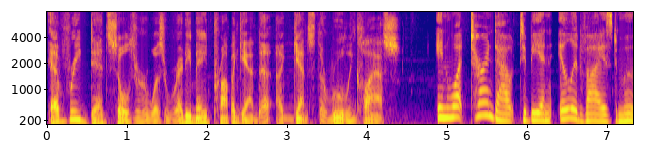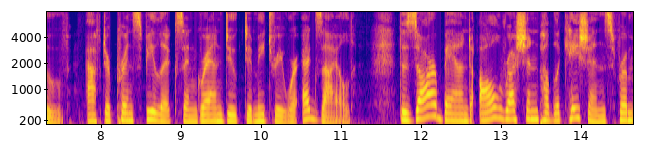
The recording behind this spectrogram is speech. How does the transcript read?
Every dead soldier was ready made propaganda against the ruling class. In what turned out to be an ill advised move, after Prince Felix and Grand Duke Dmitri were exiled, the Tsar banned all Russian publications from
